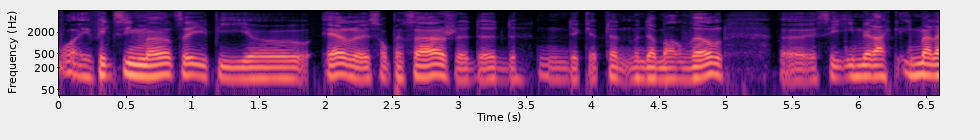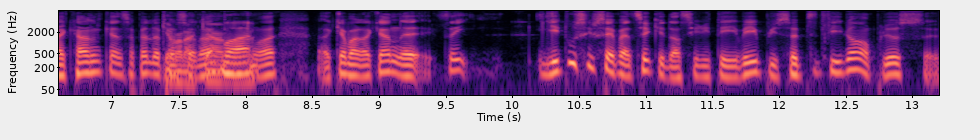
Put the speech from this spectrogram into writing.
Ouais, effectivement, tu sais, puis euh, elle, son personnage de, de, de Captain de Marvel, euh, c'est Imala Khan, qu'elle s'appelle le Kamala personnage? Khan. Ouais. Euh, Kamala Khan, euh, tu sais, il est aussi sympathique que dans la série TV, puis cette petite fille-là, en plus, euh,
